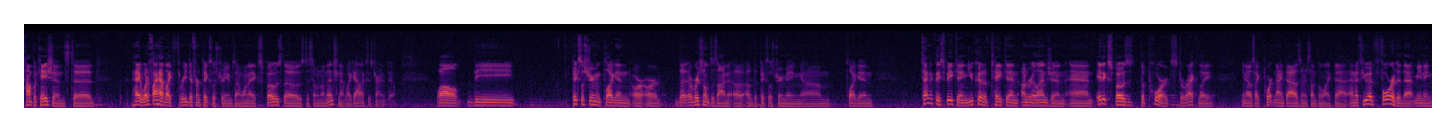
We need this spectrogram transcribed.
complications to hey what if i have like three different pixel streams and i want to expose those to someone on the internet like alex is trying to do? Well the pixel streaming plugin or, or the original design of, of the pixel streaming um, plugin technically speaking you could have taken unreal engine and it exposes the ports directly you know it's like port 9000 or something like that and if you had forwarded that meaning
